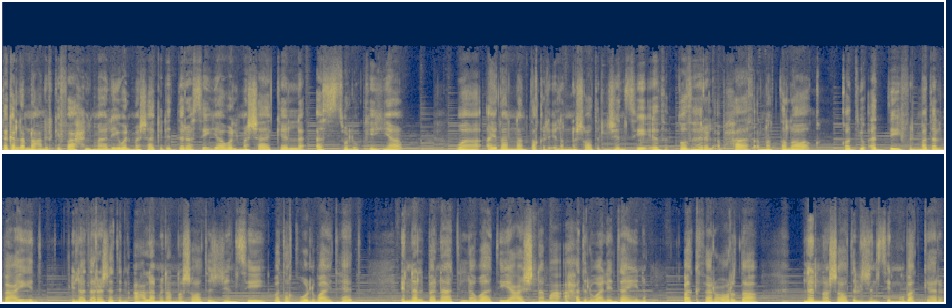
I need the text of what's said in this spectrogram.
تكلمنا عن الكفاح المالي والمشاكل الدراسية والمشاكل السلوكية. وأيضا ننتقل إلى النشاط الجنسي إذ تظهر الأبحاث أن الطلاق قد يؤدي في المدى البعيد إلى درجة أعلى من النشاط الجنسي. وتقول وايت هيد إن البنات اللواتي يعشن مع أحد الوالدين أكثر عرضة للنشاط الجنسي المبكر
